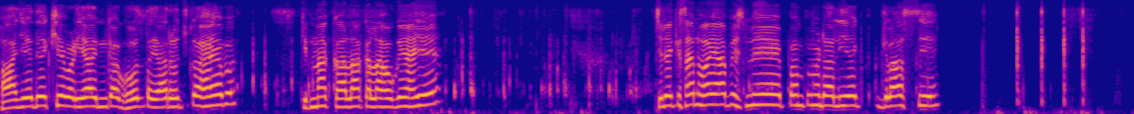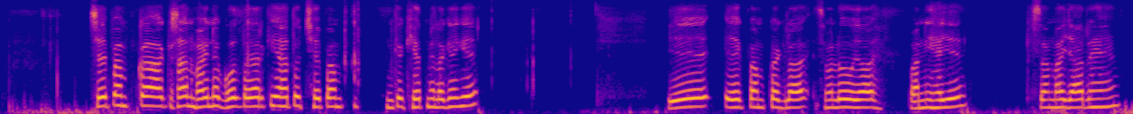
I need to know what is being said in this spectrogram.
हाँ ये देखिए, बढ़िया, इनका घोल तैयार हो चुका है अब। कितना काला काला हो गया है ये। चलिए, किसान भाई, आप इसमें पंप में डालिए गिलास से। छः पंप का किसान भाई ने घोल तैयार किया है तो छः पंप इनके खेत में लगेंगे। ये एक पंप का गिलास, समझ लो, या पानी है ये। किसान भाई जा रहे हैं।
